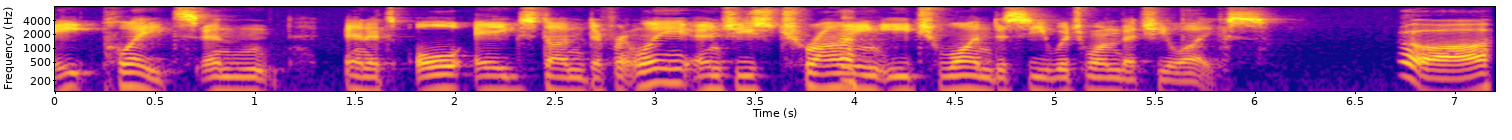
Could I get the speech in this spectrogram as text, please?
eight plates and and it's all eggs done differently, and she's trying each one to see which one that she likes. Aw.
